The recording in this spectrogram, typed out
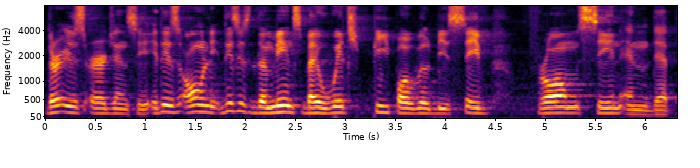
There is urgency. It is only, this is the means by which people will be saved from sin and death.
